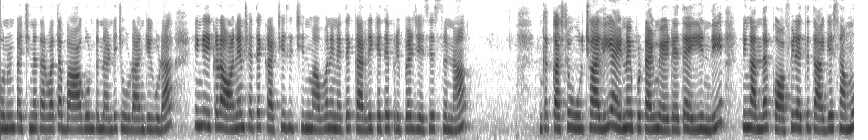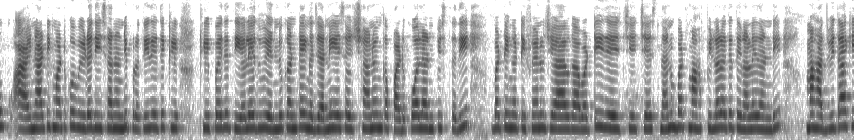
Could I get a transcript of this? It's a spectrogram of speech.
ఊనుంటి వచ్చిన తర్వాత బాగుంటుందండి చూడడానికి కూడా. ఇంకా ఇక్కడ ఆనియన్స్ అయితే కట్ చేసి ఇచ్చింది మా అవ్వ. నేనైతే కర్రీకి అయితే ప్రిపేర్ చేసేస్తున్నా. ఇంకా కాస్త ఊడ్చాలి. అయినా ఇప్పుడు టైం ఎయిట్ అయితే అయ్యింది. ఇంకా అందరు కాఫీలు అయితే తాగేసాము. ఆయనాటికి మటుకు వీడియో తీసానండి ప్రతిదీ అయితే క్లి క్లిప్ అయితే తీయలేదు. ఎందుకంటే ఇంకా జర్నీ చేసి వచ్చాను. ఇంకా పడుకోవాలనిపిస్తుంది. బట్ ఇంకా టిఫిన్లు చేయాలి కాబట్టి ఇది చేస్తున్నాను. బట్ మా పిల్లలు అయితే తినలేదండి. మా అద్వితాకి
